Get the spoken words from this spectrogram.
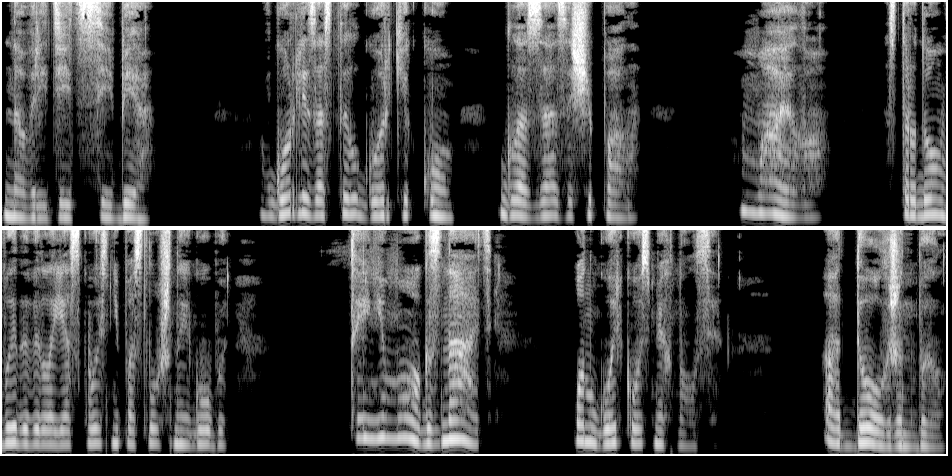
навредить себе. В горле застыл горький ком, глаза защипало. «Майло!» — с трудом выдавила я сквозь непослушные губы. «Ты не мог знать!» Он горько усмехнулся. «А должен был!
